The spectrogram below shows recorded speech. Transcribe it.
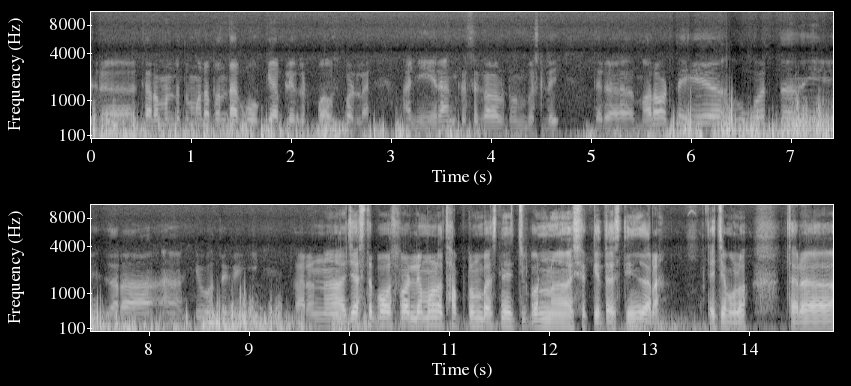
तर अं, चला म्हणलं तुम्हाला पण दाखवू की आपल्याकडे पाऊस पडला आणि रान कसं काळावटून बसलं आहे तर मला वाटतं हे उगवत आणि जरा अं, हे होतं काही जास्त पाऊस पडल्यामुळं थापटून बसण्याची पण शक्यता असते जरा. त्याच्यामुळं. तर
